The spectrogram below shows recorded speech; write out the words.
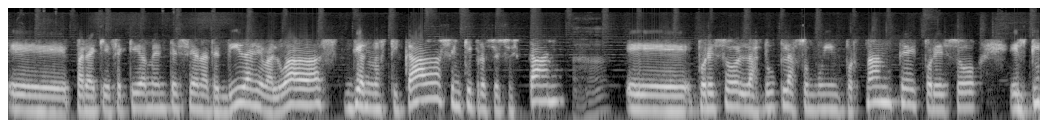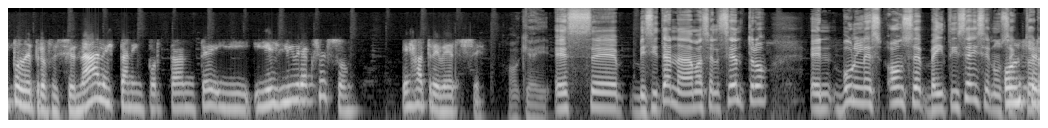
eh, para que efectivamente sean atendidas, evaluadas, diagnosticadas, en qué proceso están. Eh, por eso las duplas son muy importantes, por eso el tipo de profesional es tan importante y, es libre acceso, es atreverse. Ok, es eh, visitar nada más el centro en Bulnes 1126, en un sector...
